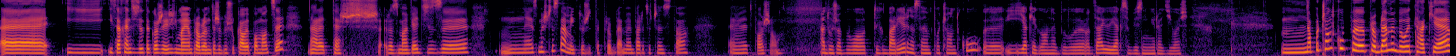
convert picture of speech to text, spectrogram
E, i, I zachęcać do tego, że jeżeli mają problem, to żeby szukały pomocy, no ale też rozmawiać z, z mężczyznami, którzy te problemy bardzo często e, tworzą. A dużo było tych barier na samym początku y, i jakiego one były rodzaju, jak sobie z nimi radziłaś? Mm, na początku problemy były takie,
